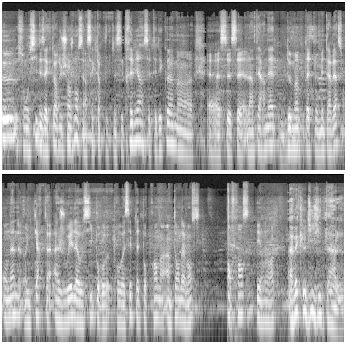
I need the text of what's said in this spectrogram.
eux sont aussi des acteurs du changement. C'est un secteur que vous connaissez très bien, c'est télécom, hein, euh, c'est- l'Internet, demain peut-être le métaverse. On a une, carte à jouer là aussi pour progresser, peut-être pour prendre un temps d'avance en France et en Europe. Avec le digital,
